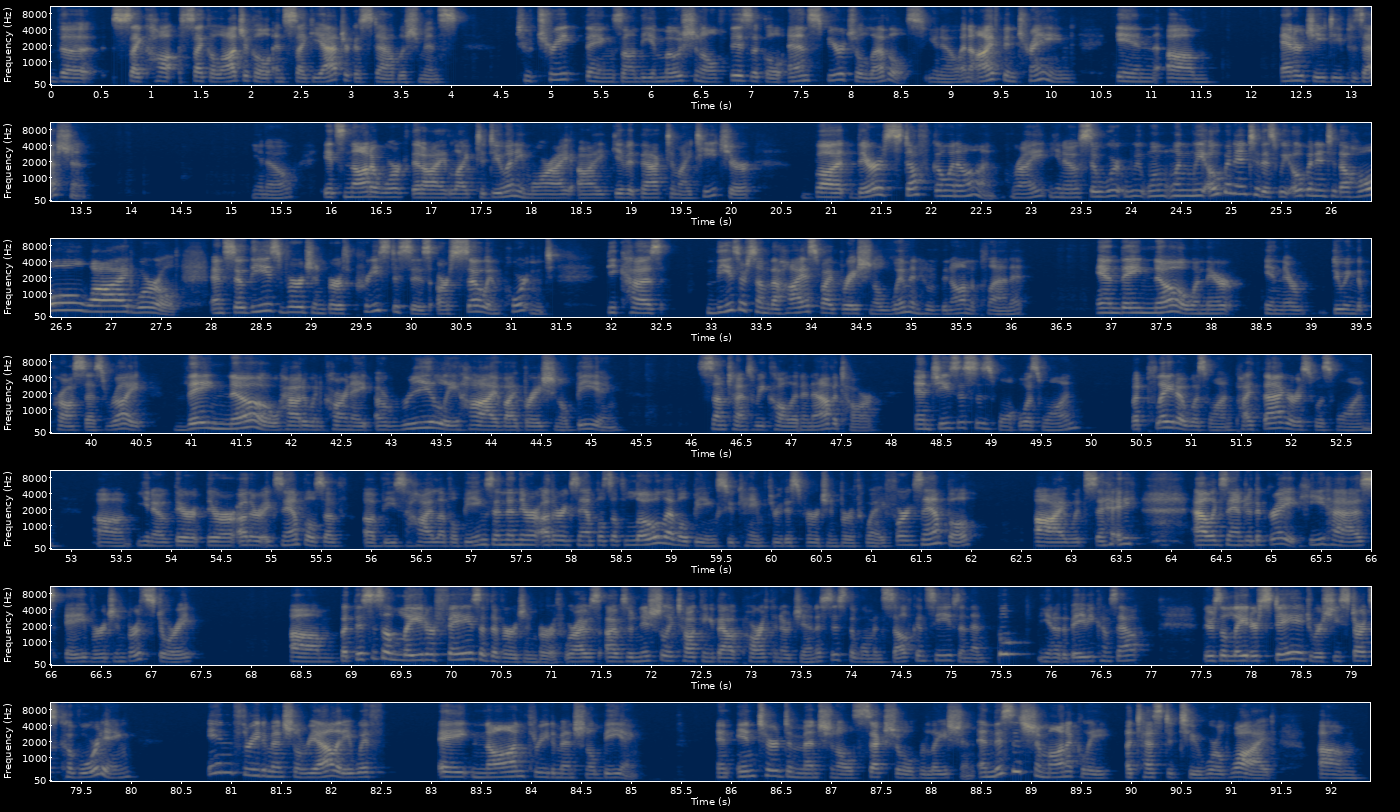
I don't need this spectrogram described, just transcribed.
the psycho- psychological and psychiatric establishments to treat things on the emotional, physical, and spiritual levels, you know. And I've been trained in um, energy depossession. You know, it's not a work that I like to do anymore. I, I give it back to my teacher, but there's stuff going on, right? You know, so we're, we, when, when we open into this, we open into the whole wide world. And so these virgin birth priestesses are so important because these are some of the highest vibrational women who've been on the planet. And they know when they're in their doing the process right, they know how to incarnate a really high vibrational being. Sometimes we call it an avatar. And Jesus is, was one, but Plato was one, Pythagoras was one. Um, you know, there, there are other examples of, of these high level beings. And then there are other examples of low level beings who came through this virgin birth way. For example, I would say Alexander the Great, he has a virgin birth story. Um, but this is a later phase of the virgin birth where I was I was initially talking about parthenogenesis, the woman self conceives, and then boop, you know, the baby comes out. There's a later stage where she starts cavorting in three dimensional reality with a non three dimensional being, an interdimensional sexual relation. And this is shamanically attested to worldwide. Um,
